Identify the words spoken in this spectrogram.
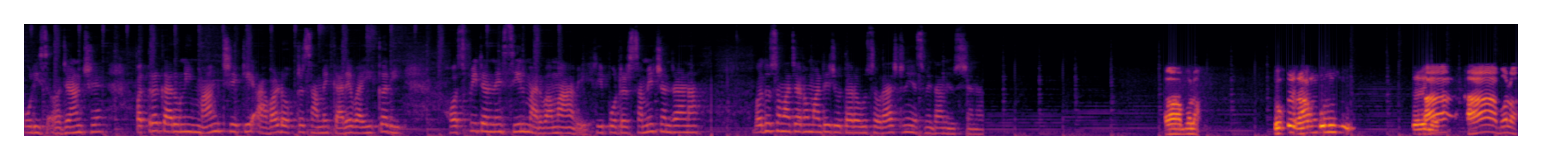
પોલીસ અજાણ છે? પત્રકારોની માંગ છે કે આવા ડૉક્ટર સામે કાર્યવાહી કરી હોસ્પિટલને સીલ મારવામાં આવે. રિપોર્ટર સમીર ચંદ્રાણા વધુ સમાચારો માટે જોતા રહો સૌરાષ્ટ્રની અસ્મિતા ન્યૂઝ ચેનલ. હા બોલો. ડોક્ટર રામ બોલું છું. હા હા બોલો.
